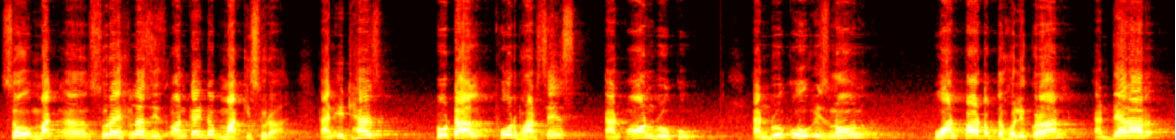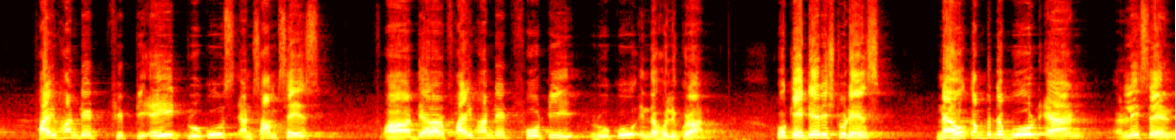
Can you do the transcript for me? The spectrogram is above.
So uh, Surah Ikhlas is one kind of Makki Surah. And it has total 4 verses and on Ruku. And Ruku is known one part of the Holy Quran and there are 558 rukus and some says uh, there are 540 ruku in the Holy Quran. Okay, dear students, now come to the board and listen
